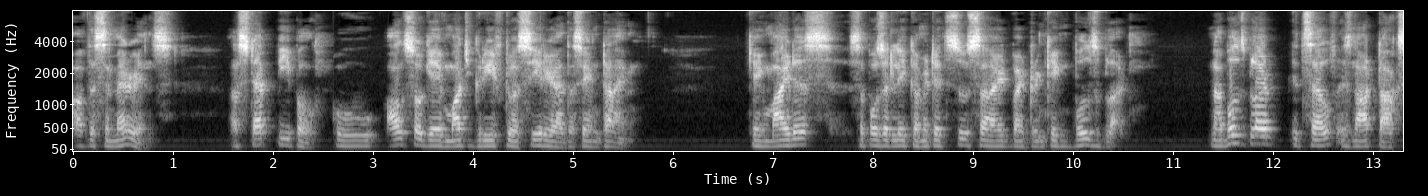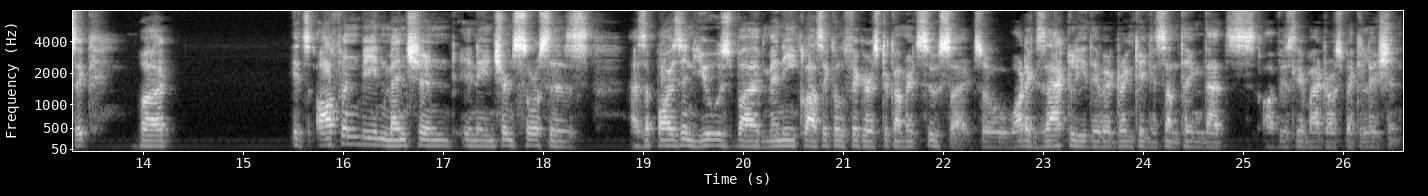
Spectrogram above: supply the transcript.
of the Cimmerians, a steppe people who also gave much grief to Assyria at the same time. King Midas supposedly committed suicide by drinking bull's blood. Now, bull's blood itself is not toxic, but it's often been mentioned in ancient sources as a poison used by many classical figures to commit suicide. So, what exactly they were drinking is something that's obviously a matter of speculation.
